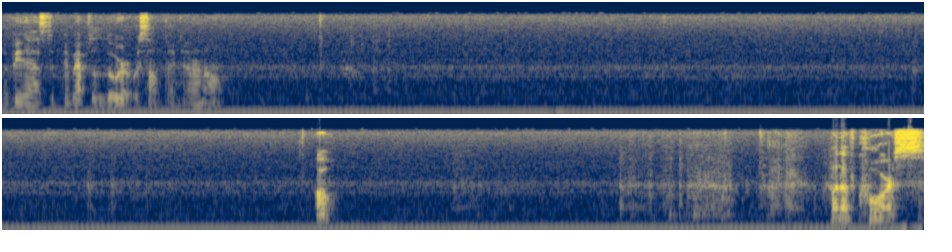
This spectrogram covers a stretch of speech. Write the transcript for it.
maybe it has to. Maybe I have to lure it with something. I don't know. Oh. But of course,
